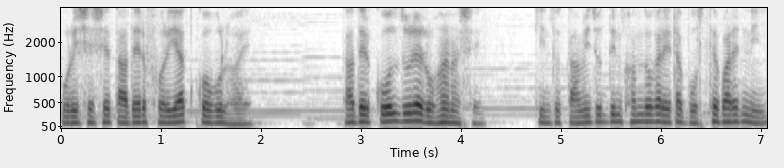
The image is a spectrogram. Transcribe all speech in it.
পরিশেষে তাদের ফরিয়াদ কবুল হয়। তাদের কোল জুড়ে রুহান আসে। কিন্তু তামিজুদ্দিন খন্দকার এটা বুঝতে পারেননি?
